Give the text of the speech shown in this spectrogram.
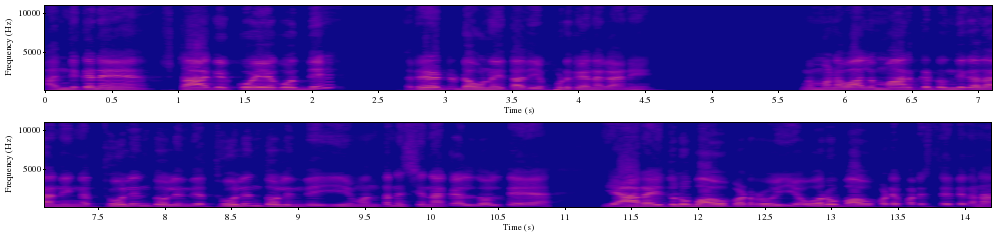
అందుకనే స్టాక్ ఎక్కువ అయ్యే కొద్దీ రేటు డౌన్ అవుతుంది ఎప్పటికైనా కానీ ఇంకా మన వాళ్ళు మార్కెట్ ఉంది కదా అని ఇంకా తోలింది తోలింది తోలింది తోలింది ఈ మంతన శీనాకాయలు తోలితే యా రైతులు బాగుపడరు ఎవరు బాగుపడే పరిస్థితి కన్నా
